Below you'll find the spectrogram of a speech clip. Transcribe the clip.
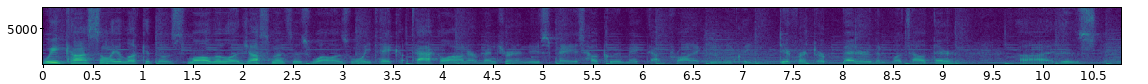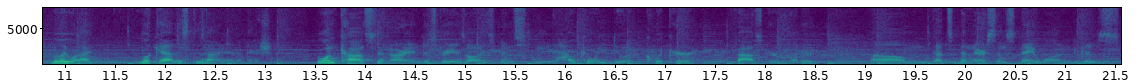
We constantly look at those small little adjustments as well as when we take a tackle on or venture in a new space, how can we make that product uniquely different or better than what's out there uh, is really what I look at as design innovation. The one constant in our industry has always been speed. How can we do it quicker, faster, better? Um, that's been there since day one because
